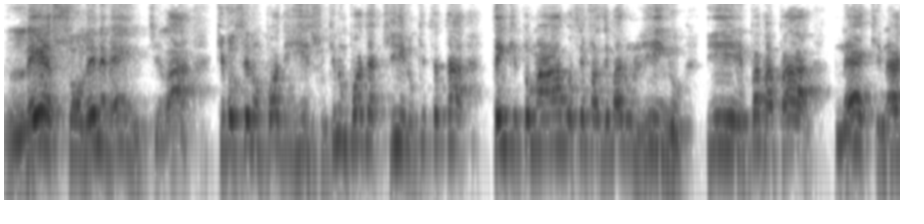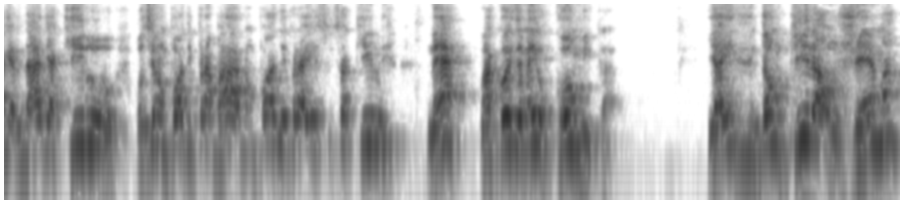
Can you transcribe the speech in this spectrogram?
lê solenemente lá que você não pode isso, que não pode aquilo, que você tá, tem que tomar água sem fazer barulhinho, e papapá, né? Que na verdade aquilo você não pode ir para bar, não pode ir para isso, isso, aquilo, né? Uma coisa meio cômica. E aí, então, tira a algema,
